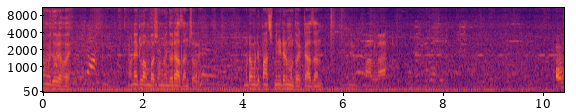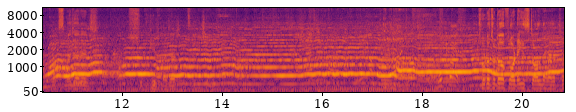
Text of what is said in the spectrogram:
সময় ধরে হয়। অনেক লম্বা সময় ধরে আজান চলে। মোটামুটি পাঁচ মিনিটের মতো একটা আজান। ছোট ছোট ফ্লোটিং স্টল দেখা যাচ্ছে।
